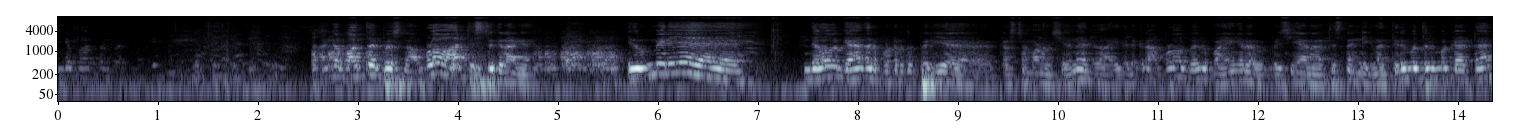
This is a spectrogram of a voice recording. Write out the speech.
இங்கே பார்த்து அங்கே பார்த்து பேசணும். அவ்வளோ ஆர்டிஸ்ட் இருக்கிறாங்க இது உண்மையிலேயே இந்த அளவு கேதர் பண்ணுறது பெரிய கஷ்டமான விஷயம். என்ன இதில் இதில் இருக்கிற அவ்வளோ பேர் பயங்கர பிஸியான ஆர்டிஸ்ட் இன்னைக்கு நான் திரும்ப திரும்ப கேட்டேன்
